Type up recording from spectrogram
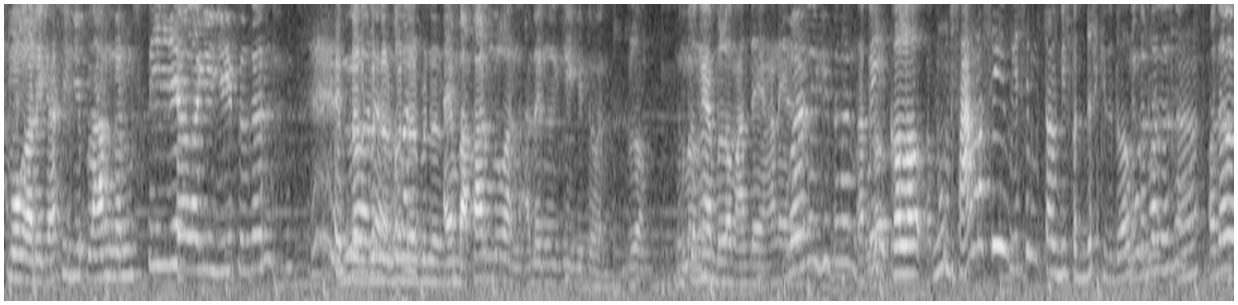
Mau nggak dikasih di pelanggan setia lagi gitu kan. Bener, bener, bener, kan bener. Ayam bakar duluan, ada yang kayak gitu kan. belum. Untungnya belum ada yang aneh. Gua ada gitu kan. Tapi kalau belum sama sih, biasanya minta lebih pedes gitu doang. Minta udah. pedas kan? Padahal,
